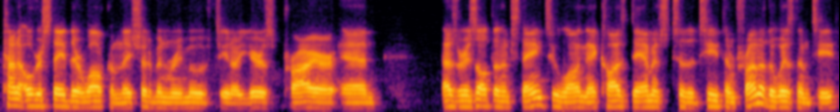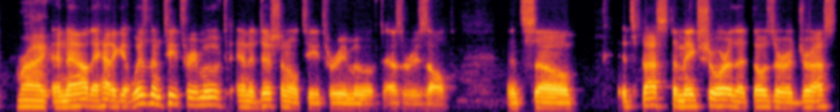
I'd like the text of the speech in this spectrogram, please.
kind of overstayed their welcome. They should have been removed, you know, years prior. And as a result of them staying too long, they caused damage to the teeth in front of the wisdom teeth. right. And now they had to get wisdom teeth removed and additional teeth removed as a result. And so it's best to make sure that those are addressed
